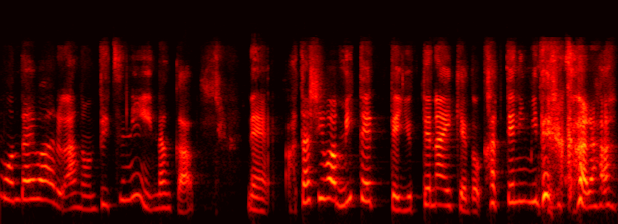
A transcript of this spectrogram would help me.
う問題はあるあの別になんかね私は見てって言ってないけど勝手に見てるから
